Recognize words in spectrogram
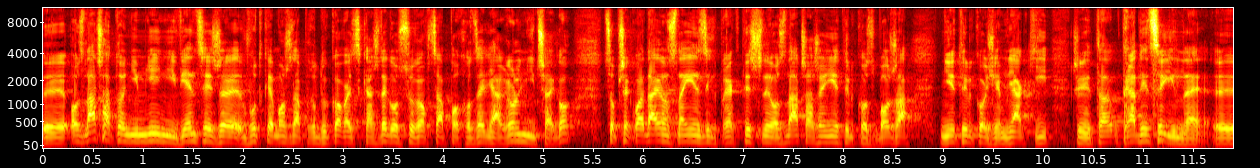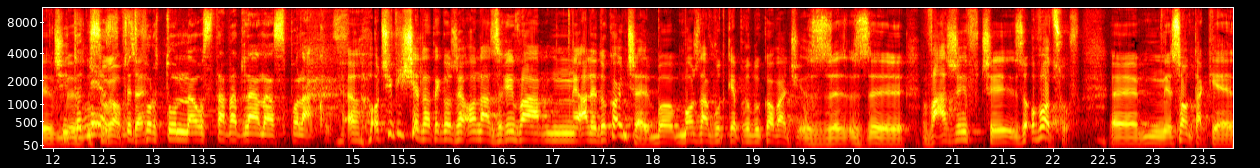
Y, Oznacza to ni mniej, ni więcej, że wódkę można produkować z każdego surowca pochodzenia rolniczego, co przekładając na język praktyczny oznacza, że nie tylko zboża, nie tylko ziemniaki, czyli tra tradycyjne y, Czyli to nie jest surowce. zbyt fortunna ustawa dla nas, Polaków. E, Oczywiście, dlatego że ona zrywa, mm, ale dokończę, bo można wódkę produkować z, z warzyw czy z owoców. E, Są takie,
